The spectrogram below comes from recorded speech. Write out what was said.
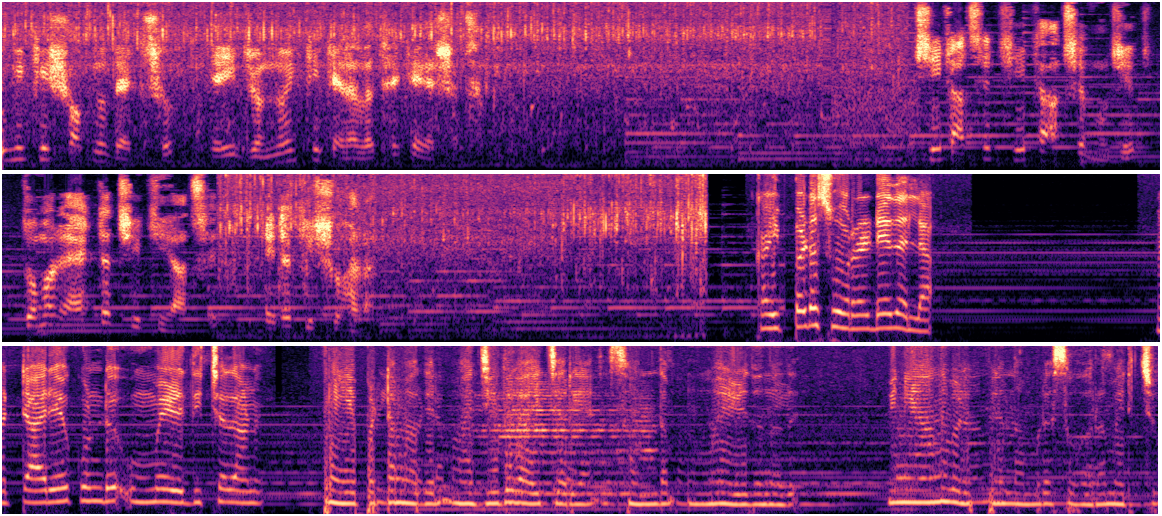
তুমি কি স্বপ্ন দেখছো এই জন্যই কি কেরালা থেকে এসেছে ঠিক আছে ঠিক আছে মুজিব তোমার একটা চিঠি আছে এটা কি সুহারা കൈപ്പട സുഹറയുടേതല്ല മറ്റാരെയോ കൊണ്ട് ഉമ്മ എഴുതിച്ചതാണ് പ്രിയപ്പെട്ട മകൻ മജീദ് വായിച്ചറിയാൻ സ്വന്തം ഉമ്മ എഴുതുന്നത് മിനിയാന്ന് വെളുപ്പിൽ നമ്മുടെ സുഹറ മരിച്ചു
